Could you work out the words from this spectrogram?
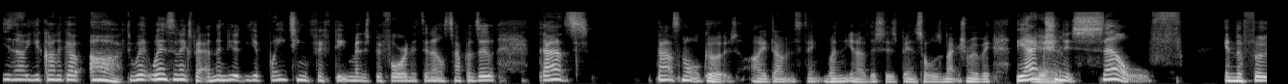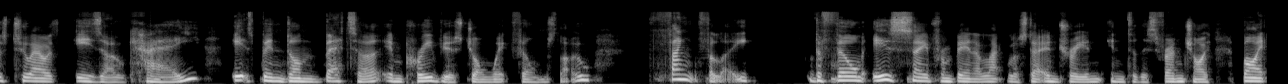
You know you kind of go oh where, where's the next bit? And then you're, you're waiting 15 minutes before anything else happens. That's that's not good i don't think when you know this is being sold as an action movie. The action itself in the first two hours is okay. It's been done better in previous John Wick films, though. Thankfully, the film is saved from being a lackluster entry in, into this franchise by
